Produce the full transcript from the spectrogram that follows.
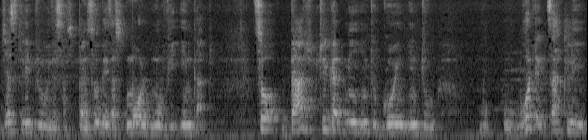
just leave you with the suspense. So there's a small movie in that. So that triggered me into going into what exactly,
